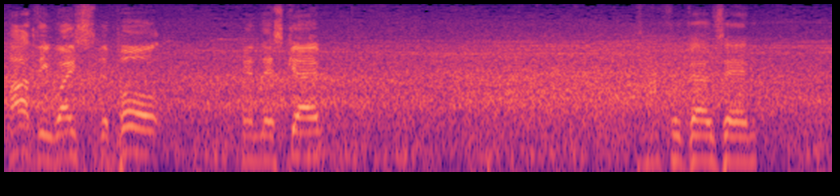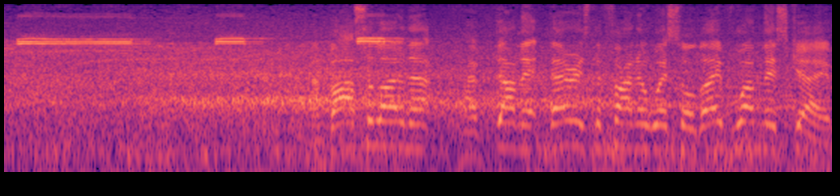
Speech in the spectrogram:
Hardly wasted the ball in this game. Tackle goes in. And Barcelona have done it. There is the final whistle. They've won this game.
